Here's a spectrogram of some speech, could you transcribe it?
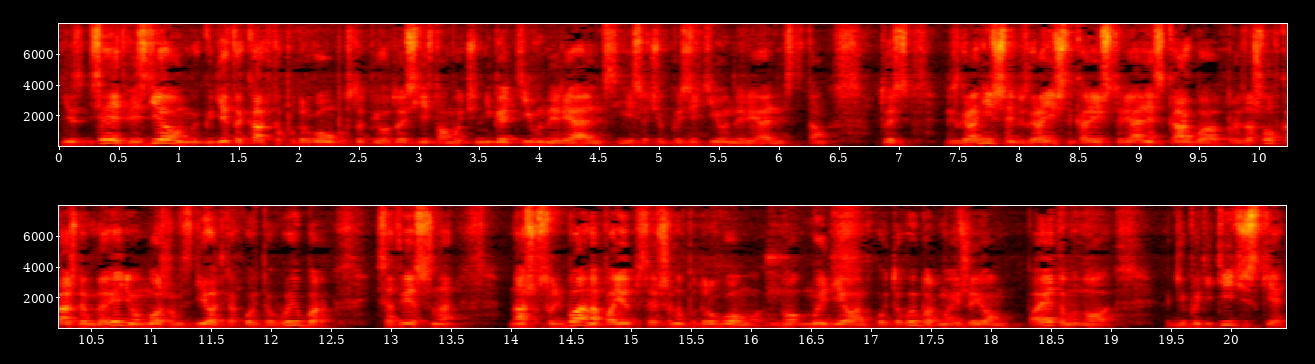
не сядет, везде он где-то как-то по-другому поступил. То есть есть там очень негативные реальности, есть очень позитивные реальности. Там, то есть безграничное, безграничное количество реальностей как бы произошло в каждое мгновение, мы можем сделать какой-то выбор, и, соответственно, наша судьба, она пойдет совершенно по-другому. Но мы делаем какой-то выбор, мы живем поэтому, но гипотетически,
